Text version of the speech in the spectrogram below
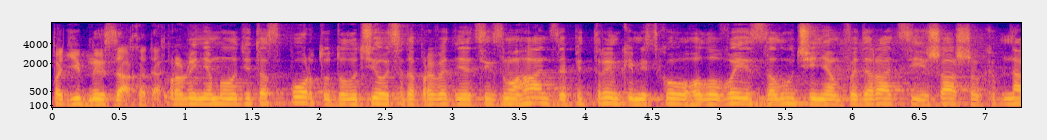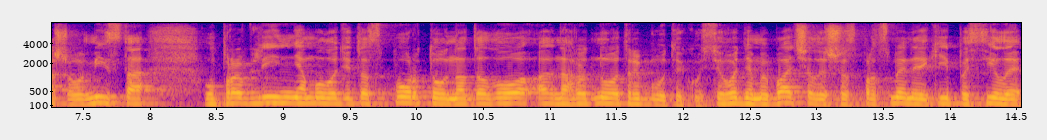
подібних заходах. Управління молоді та спорту долучилося до проведення цих змагань за підтримки міського голови з залученням Федерації шашок нашого міста. Управління молоді та спорту надало е, нагородну атрибутику. Сьогодні ми бачили, що спортсмени, які посіли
